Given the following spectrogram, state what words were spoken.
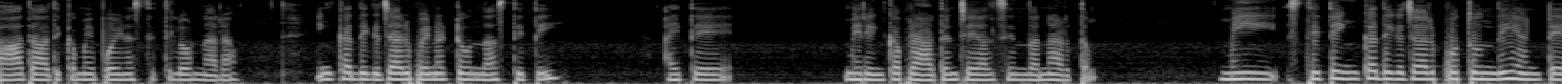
బాధ అధికమైపోయిన స్థితిలో ఉన్నారా? ఇంకా దిగజారిపోయినట్టు ఉందా స్థితి? అయితే మీరు ఇంకా ప్రార్థన చేయాల్సిందని అర్థం. మీ స్థితి ఇంకా దిగజారిపోతుంది అంటే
